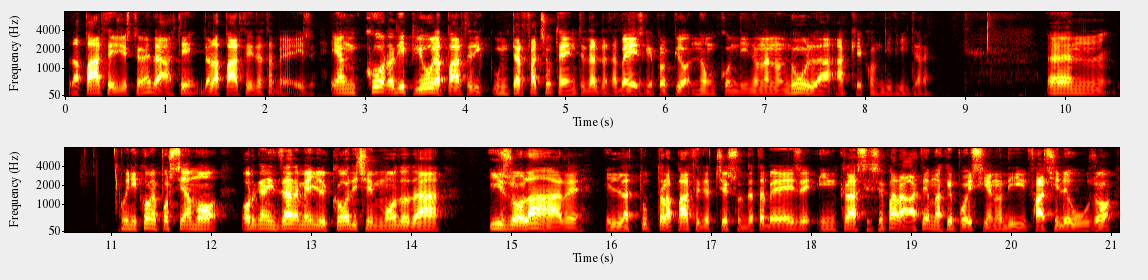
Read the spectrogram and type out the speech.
la parte di gestione dati dalla parte di database e ancora di più la parte di interfaccia utente dal database che proprio non, non hanno nulla a che condividere. Um, quindi come possiamo organizzare meglio il codice in modo da isolare il, tutta la parte di accesso al database in classi separate ma che poi siano di facile uso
